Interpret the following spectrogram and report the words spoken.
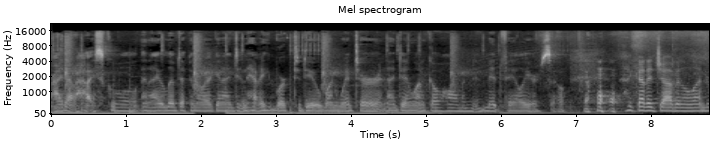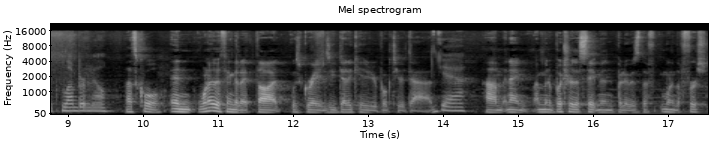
Right out of high school, and I lived up in Oregon. I didn't have any work to do one winter, and I didn't want to go home and admit failure, so I got a job in a lumber mill. That's cool. And one other thing that I thought was great is you dedicated your book to your dad. Yeah. Um, and I'm, I'm going to butcher the statement, but it was the, one of the first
